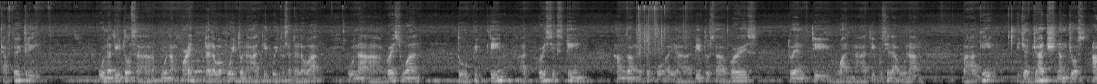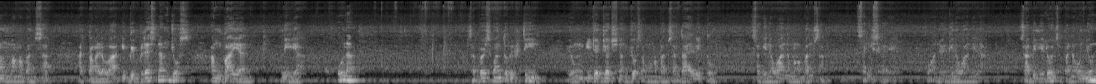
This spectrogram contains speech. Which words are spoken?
chapter 3 una dito sa unang part, dalawa po ito, nahati po ito sa dalawa. Una, ah, verse 1 to 15 at verse 16 hanggang ito po ay ah, dito sa verse 21. Nahati po sila. Unang bahagi, i-judge ng Diyos ang mga bansa. At pangalawa, i-bless ng Diyos ang bayan niya. Una, sa verse 1 to 15, yung i-judge ng Diyos ang mga bansa dahil ito sa ginawa ng mga bansa sa Israel. Kung ano yung ginawa nila. Sabi ni Lord sa panahon yun,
